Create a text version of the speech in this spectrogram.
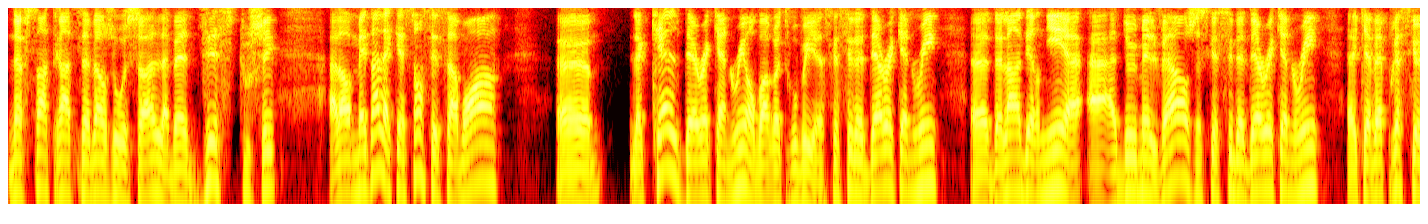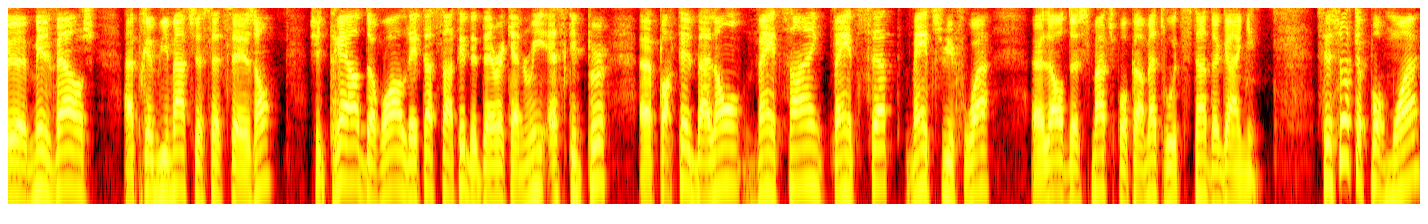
937 verges au sol, avait 10 touchés. Alors maintenant, la question, c'est savoir euh, lequel Derrick Henry on va retrouver? Est-ce que c'est le Derrick Henry de l'an dernier à, à, 2000 verges? Est-ce que c'est le Derrick Henry qui avait presque 1000 verges après huit matchs de cette saison? J'ai très hâte de voir l'état de santé de Derrick Henry. Est-ce qu'il peut porter le ballon 25, 27, 28 fois? Euh, lors de ce match pour permettre aux Titans de gagner? C'est sûr que pour moi,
